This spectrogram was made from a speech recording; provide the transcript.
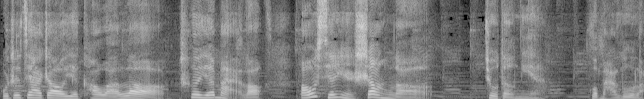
我这驾照也考完了，车也买了，保险也上了，就等你过马路了。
